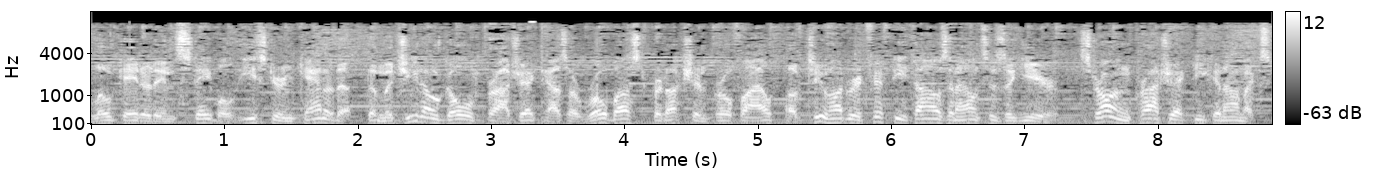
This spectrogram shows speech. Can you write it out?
located in stable eastern Canada. The Magino Gold Project has a robust production profile of 250,000 ounces a year. Strong project economics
